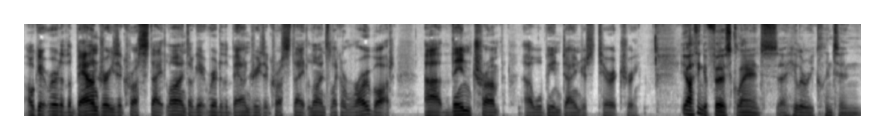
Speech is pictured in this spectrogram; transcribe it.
"I'll get rid of the boundaries across state lines. I'll get rid of the boundaries across state lines like a robot." Uh, then Trump uh, will be in dangerous territory. Yeah, I think at first glance, uh, Hillary Clinton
